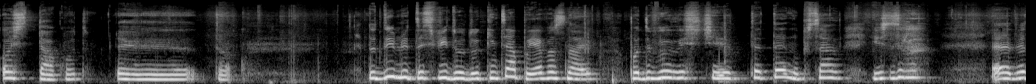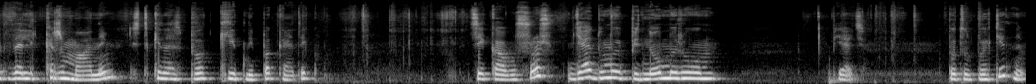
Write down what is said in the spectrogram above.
Ось так от. Е, так. Додивлюйтесь відео до кінця, бо я вас знаю. Подивились, чи ТТ написав і все. Е, далі кармани. Ось такий у нас блакитний пакетик. Цікаво, що ж? Я думаю, під номером 5. Бо тут блакитне.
